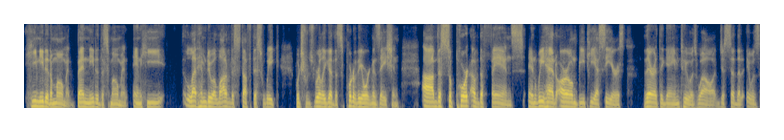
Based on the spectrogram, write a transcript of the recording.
he needed a moment. Ben needed this moment, and he let him do a lot of this stuff this week, which was really good. The support of the organization, uh, the support of the fans, and we had our own BTSCers there at the game too, as well. It just said that it was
